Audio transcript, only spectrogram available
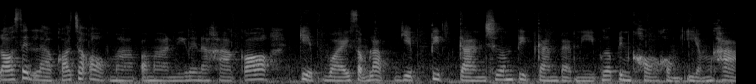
ล้อเสร็จแล้วก็จะออกมาประมาณนี้เลยนะคะ ก็เก็บไว้สำหรับเย็บติดกันเชื่อมติดกันแบบนี้เพื่อเป็นคอของเอี้ยมค่ะ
